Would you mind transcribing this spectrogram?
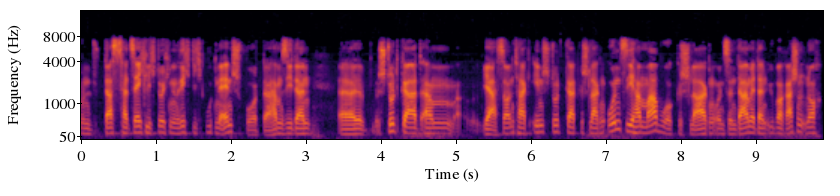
Und das tatsächlich durch einen richtig guten Endspurt. Da haben sie dann äh, Stuttgart am ja, Sonntag in Stuttgart geschlagen und sie haben Marburg geschlagen und sind damit dann überraschend noch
